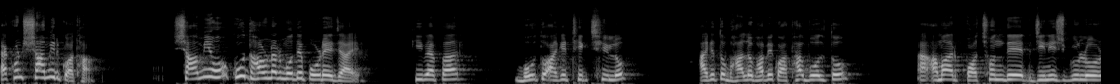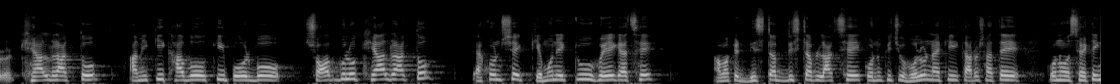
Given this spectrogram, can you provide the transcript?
এখন স্বামীর কথা। স্বামীও কুধারণার মধ্যে পড়ে যায়। কি ব্যাপার? বউ তো আগে ঠিক ছিল। আগে তো ভালোভাবে কথা বলতো। আমার পছন্দের জিনিসগুলোর খেয়াল রাখতো। আমি কি খাব, কি পরবো, সবগুলো খেয়াল রাখতো। এখন সে কেমন একটু হয়ে গেছে। আমাকে ডিস্টার্ব ডিস্টার্ব লাগছে, কোনো কিছু হলো নাকি কারোর সাথে কোনো সেটিং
